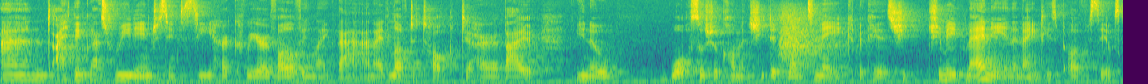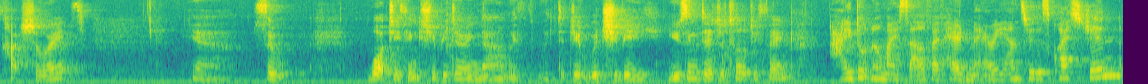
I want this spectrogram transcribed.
And I think that's really interesting to see her career evolving like that. And I'd love to talk to her about, you know, what social comments she did want to make because she, she made many in the 90s, but obviously it was cut short. Yeah. So, what do you think she'd be doing now with with would she be using digital? Do you think? I don't know myself. I've heard Mary answer this question,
